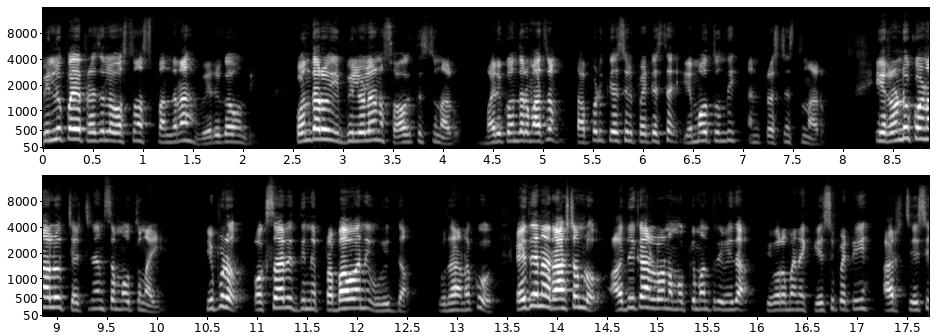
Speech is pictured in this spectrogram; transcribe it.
బిల్లుపై ప్రజలు వస్తున్న స్పందన వేరుగా ఉంది. కొందరు ఈ బిల్లులను స్వాగతిస్తున్నారు. మరికొందరు మాత్రం తప్పుడు కేసులు పెట్టిస్తే ఏమవుతుంది అని ప్రశ్నిస్తున్నారు. ఈ రెండు కోణాలు చర్చనీయాంశమవుతున్నాయి. ఇప్పుడు ఒకసారి దీని ప్రభావాన్ని ఊహిద్దాం. ఉదాహరణకు ఏదైనా రాష్ట్రంలో అధికారంలో ఉన్న ముఖ్యమంత్రి మీద తీవ్రమైన కేసు పెట్టి అరెస్ట్ చేసి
